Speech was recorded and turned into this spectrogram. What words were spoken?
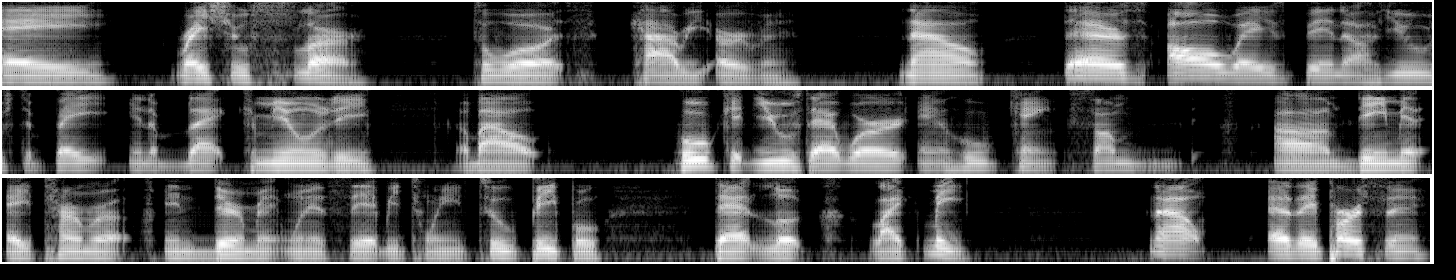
a racial slur towards Kyrie Irving. Now, there's always been a huge debate in the black community about who could use that word and who can't. Some um, deem it a term of endearment when it's said between two people that look like me. Now, as a person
